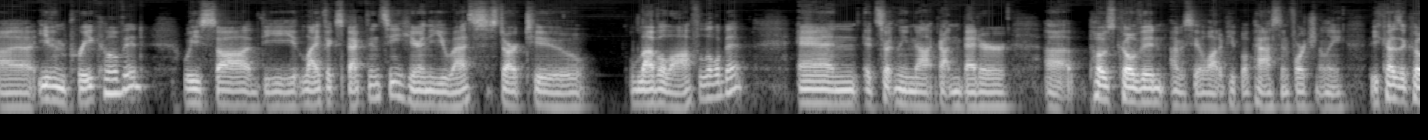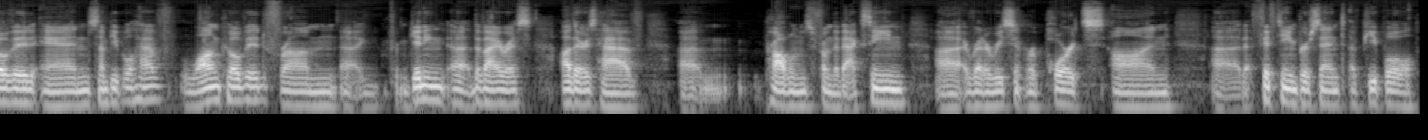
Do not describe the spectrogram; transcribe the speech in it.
Uh, even pre-COVID, we saw the life expectancy here in the U.S. start to level off a little bit, and it's certainly not gotten better. Uh, Post COVID, obviously, a lot of people passed, unfortunately, because of COVID, and some people have long COVID from uh, from getting uh, the virus. Others have um, problems from the vaccine. Uh, I read a recent report on uh, that 15% of people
